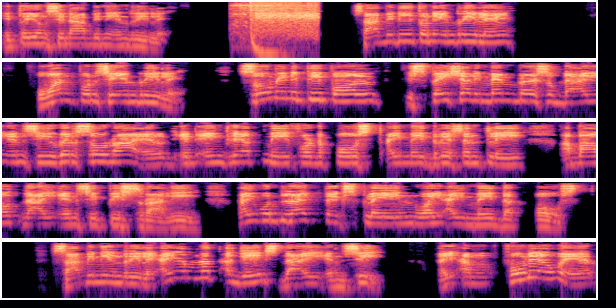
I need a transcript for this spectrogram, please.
Ito yung sinabi ni Enrile. Sabi dito ni Enrile, Juan Ponce Enrile, So many people, especially members of the INC, were so riled and angry at me for the post I made recently about the INC peace rally. I would like to explain why I made that post. Sabi ni Enrile, I am not against the INC. I am fully aware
